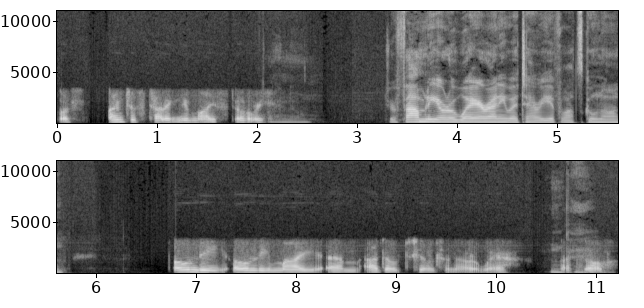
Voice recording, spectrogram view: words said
but I'm just telling you my story. Your family are aware anyway, Terry, of what's going on. Only, only my um, adult children are aware. Okay. That's all.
